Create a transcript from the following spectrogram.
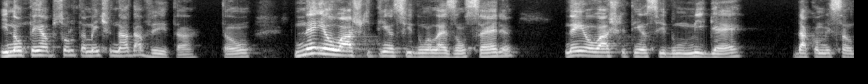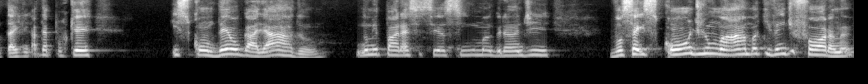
e não tem absolutamente nada a ver, tá? Então, nem eu acho que tenha sido uma lesão séria, nem eu acho que tenha sido um migué da comissão técnica, até porque esconder o Galhardo não me parece ser assim uma grande. Você esconde uma arma que vem de fora, né?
